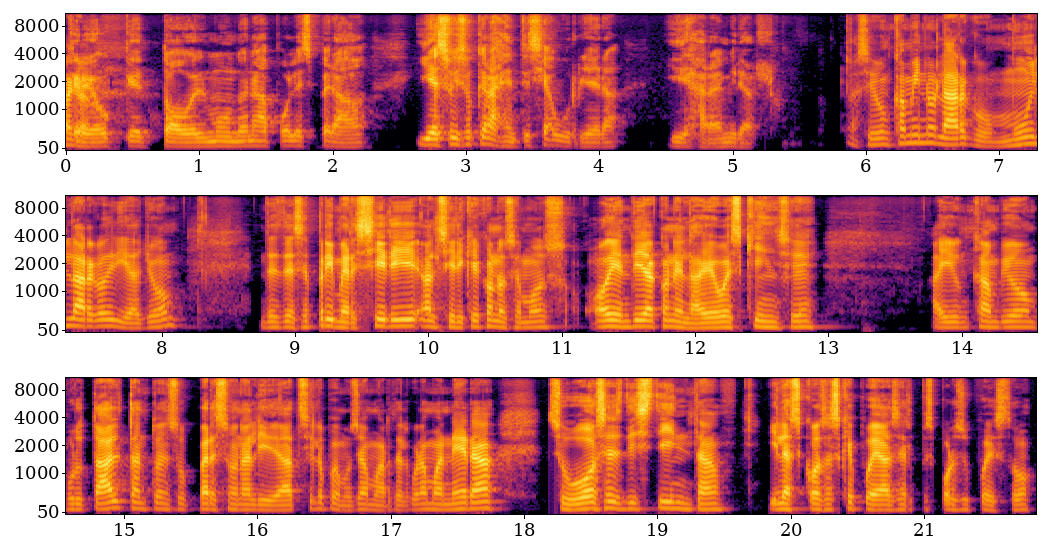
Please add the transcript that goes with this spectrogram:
creo que todo el mundo en Apple esperaba. Y eso hizo que la gente se aburriera y dejara de mirarlo. Ha sido un camino largo, muy largo diría yo, desde ese primer Siri al Siri que conocemos hoy en día con el iOS 15 hay un cambio brutal, tanto en su personalidad, si lo podemos llamar de alguna manera, su voz es distinta y las cosas que puede hacer, pues por supuesto,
